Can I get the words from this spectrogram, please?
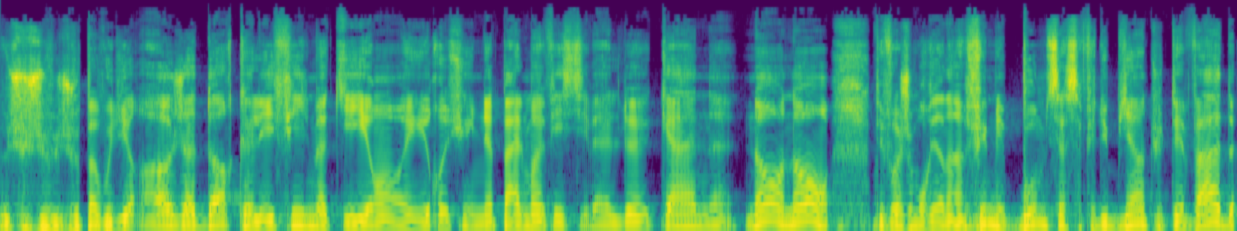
Je ne veux pas vous dire, oh, j'adore que les films qui ont reçu une palme au Festival de Cannes. Non, non. Des fois, je me regarde un film et boum, ça, ça fait du bien, tu t'évades.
